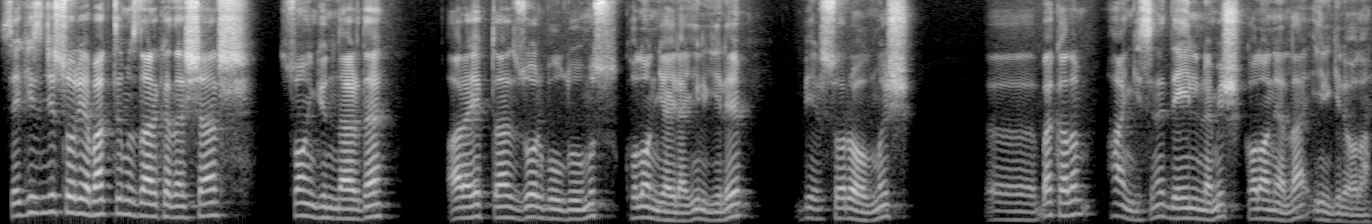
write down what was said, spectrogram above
Sekizinci soruya baktığımızda arkadaşlar son günlerde arayıp da zor bulduğumuz kolonya ile ilgili bir soru olmuş. Ee, bakalım hangisine değinilmemiş kolonyayla ilgili olan.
